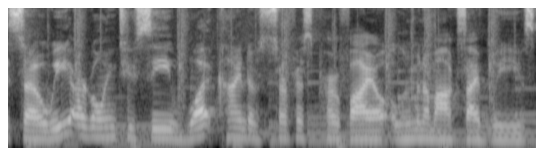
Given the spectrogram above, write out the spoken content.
So we are going to see what kind of surface profile aluminum oxide leaves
